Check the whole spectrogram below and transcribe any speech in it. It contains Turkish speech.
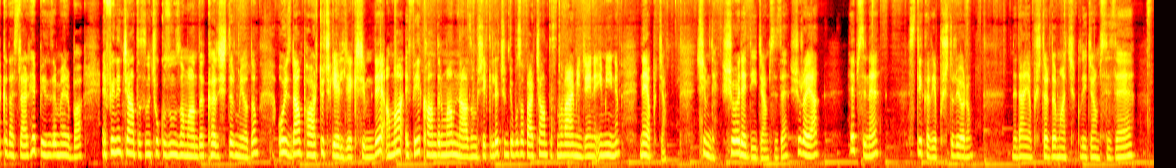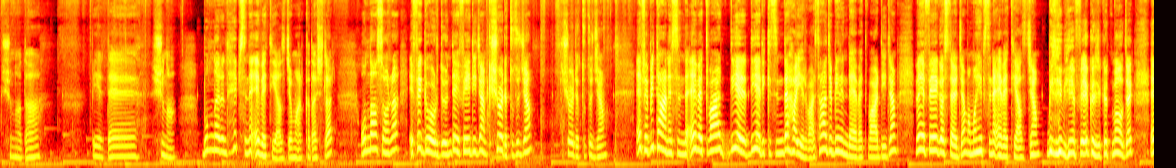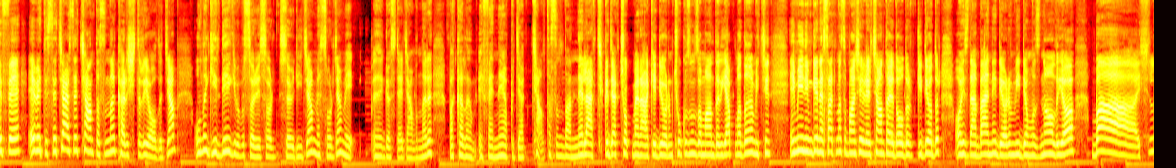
Arkadaşlar hepinize merhaba. Efe'nin çantasını çok uzun zamandır karıştırmıyordum. O yüzden part 3 gelecek şimdi ama Efe'yi kandırmam lazım bir şekilde. Çünkü bu sefer çantasını vermeyeceğine eminim. Ne yapacağım? Şimdi şöyle diyeceğim size. Şuraya hepsine sticker yapıştırıyorum. Neden yapıştırdığımı açıklayacağım size. Şuna da bir de şuna. Bunların hepsine evet yazacağım arkadaşlar. Ondan sonra Efe gördüğünde Efe'ye diyeceğim ki şöyle tutacağım. Şöyle tutacağım. Efe bir tanesinde evet var, diğer diğer ikisinde hayır var. Sadece birinde evet var diyeceğim ve Efe'ye göstereceğim ama hepsine evet yazacağım. Bir bir Efe'ye kışkırtma olacak. Efe evet'i seçerse çantasını karıştırıyor olacağım. Ona girdiği gibi bu soruyu sor- söyleyeceğim ve soracağım ve e, göstereceğim bunları. Bakalım Efe ne yapacak? Çantasından neler çıkacak çok merak ediyorum. Çok uzun zamandır yapmadığım için eminim gene saçma sapan şeyleri çantaya doldurup gidiyordur. O yüzden ben ne diyorum? Videomuz ne oluyor? Başlıyor.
